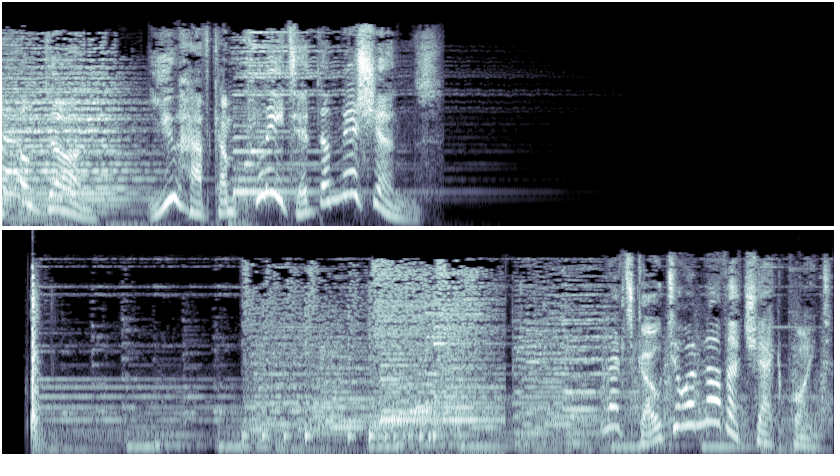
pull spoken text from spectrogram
Well done! You have completed the missions! Let's go to another checkpoint.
